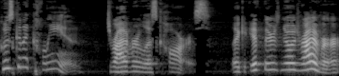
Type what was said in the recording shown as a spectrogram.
who's going to clean driverless cars? Like, if there's no driver,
